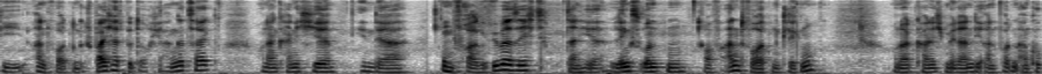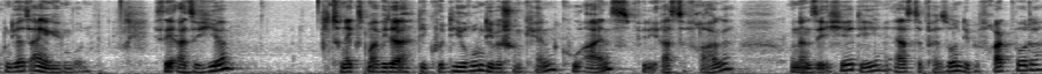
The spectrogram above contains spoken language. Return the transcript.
die Antworten gespeichert, wird auch hier angezeigt. Und dann kann ich hier in der Umfrageübersicht, dann hier links unten auf Antworten klicken und dann kann ich mir dann die Antworten angucken, die jetzt eingegeben wurden. Ich sehe also hier zunächst mal wieder die Codierung, die wir schon kennen, Q1 für die erste Frage. Und dann sehe ich hier, die erste Person, die befragt wurde,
